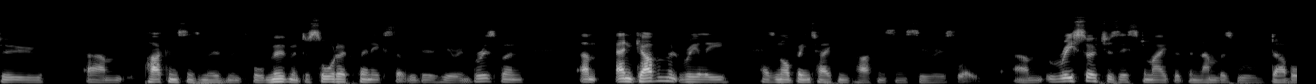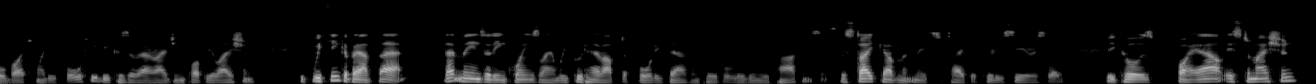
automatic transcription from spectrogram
to um, Parkinson's movement or movement disorder clinics that we do here in Brisbane. Um, and government really has not been taking Parkinson's seriously. Um, researchers estimate that the numbers will double by 2040 because of our ageing population. If we think about that, that means that in Queensland we could have up to 40,000 people living with Parkinson's. The state government needs to take it pretty seriously because, by our estimation,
